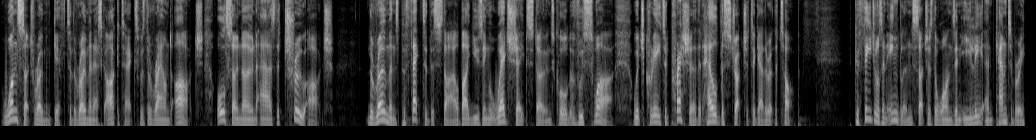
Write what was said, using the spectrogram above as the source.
One such Roman gift to the Romanesque architects was the round arch, also known as the true arch. The Romans perfected this style by using wedge-shaped stones called voussoirs, which created pressure that held the structure together at the top. Cathedrals in England, such as the ones in Ely and Canterbury,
